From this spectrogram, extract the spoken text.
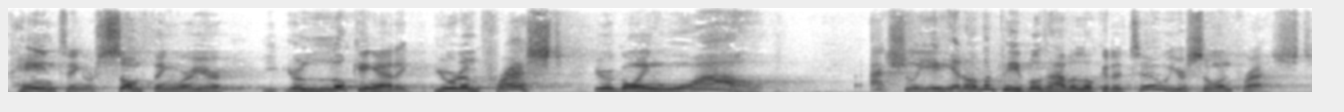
painting, or something where you're, you're looking at it, you're impressed, you're going, wow. Actually, you get other people to have a look at it too. You're so impressed.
